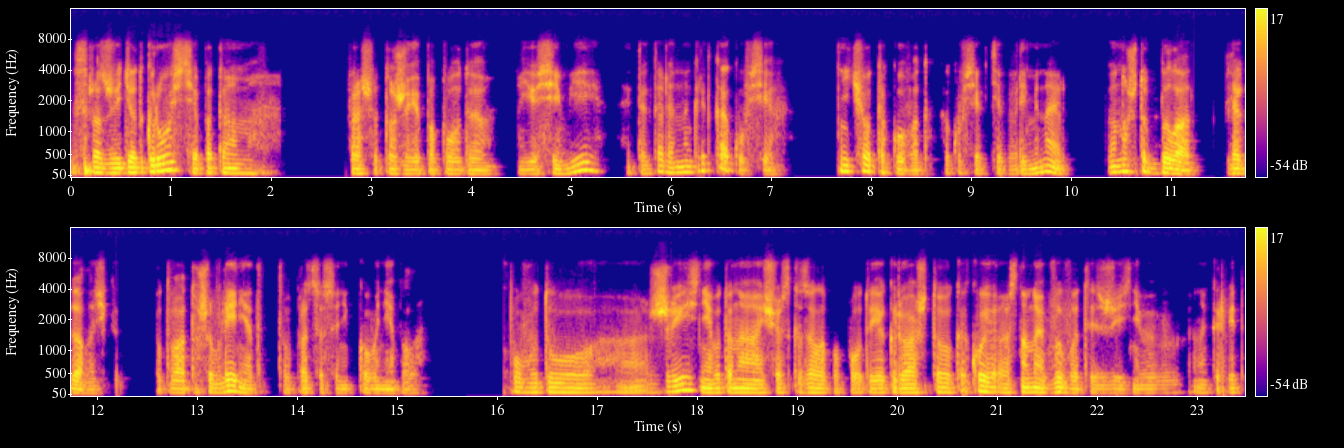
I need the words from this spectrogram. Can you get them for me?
сразу же идет грусть, а потом спрашивают тоже ее по поводу ее семьи и так далее. Она говорит, как у всех. Ничего такого, как у всех те времена. Ну, чтобы было для галочки. Вот воодушевления от этого процесса никакого не было. По поводу а, жизни, вот она еще сказала по поводу, я говорю, а что, какой основной вывод из жизни? Она говорит,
